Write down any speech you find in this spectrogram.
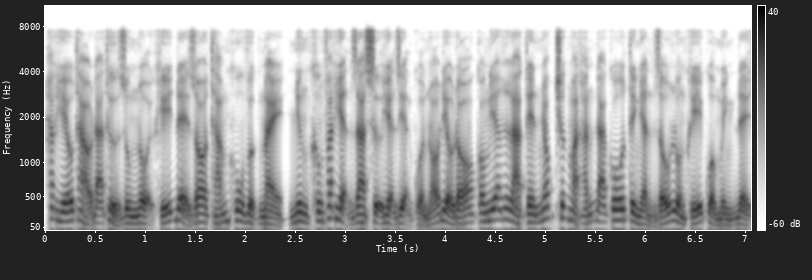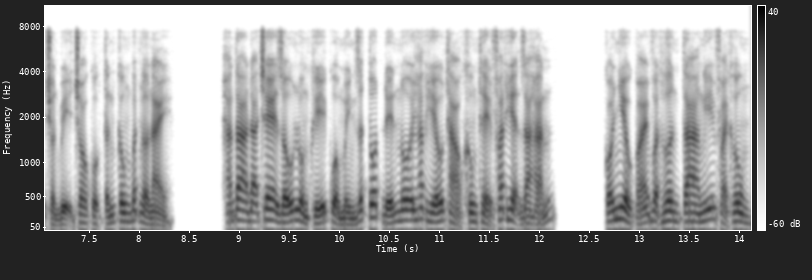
hắc hiếu thảo đã thử dùng nội khí để do thám khu vực này, nhưng không phát hiện ra sự hiện diện của nó. Điều đó có nghĩa là tên nhóc trước mặt hắn đã cố tình nhận giấu luồng khí của mình để chuẩn bị cho cuộc tấn công bất ngờ này. Hắn ta đã che giấu luồng khí của mình rất tốt đến nỗi hắc hiếu thảo không thể phát hiện ra hắn có nhiều quái vật hơn ta nghĩ phải không?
